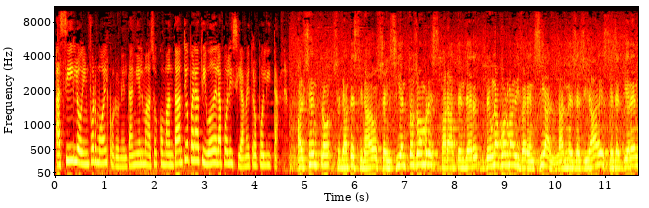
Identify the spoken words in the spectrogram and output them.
Así lo informó el coronel Daniel Mazo, comandante operativo de la Policía Metropolitana. Al centro se le han destinado 600 hombres para atender de una forma diferencial las necesidades que se tienen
